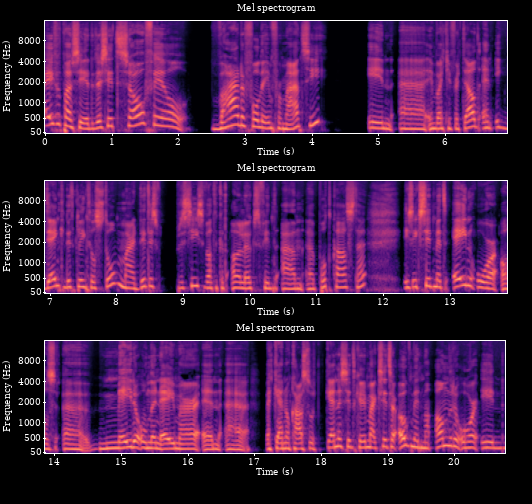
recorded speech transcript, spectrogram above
even pauzeren. Er zit zoveel waardevolle informatie in, eh, in wat je vertelt. En ik denk, dit klinkt heel stom, maar dit is precies wat ik het allerleukste vind aan eh, podcasten. Is ik zit met één oor als eh, mede-ondernemer en eh, wij kennen elkaar soort kennis zit ik maar ik zit er ook met mijn andere oor in,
